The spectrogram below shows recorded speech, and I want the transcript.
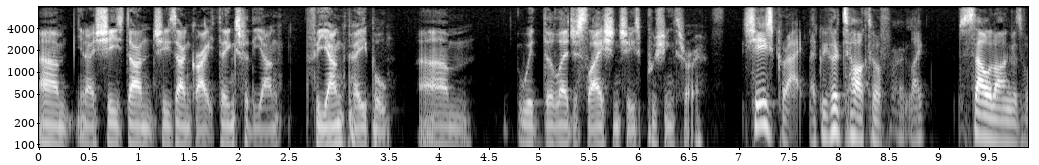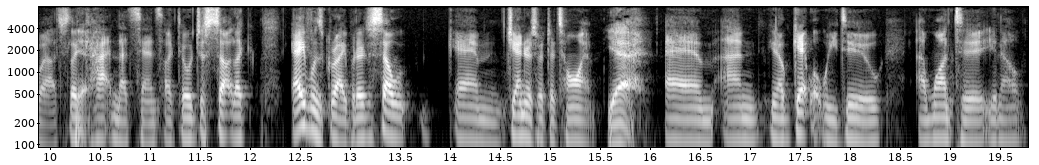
um, you know, she's done she's done great things for the young for young people um, with the legislation she's pushing through. she's great. Like we could talk to her for like so long as well. She's like Yeah. Cat in that sense. Like they were just so like everyone's great, but they're just so um, generous with their time. Yeah, Um, and you know, get what we do and want to you know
